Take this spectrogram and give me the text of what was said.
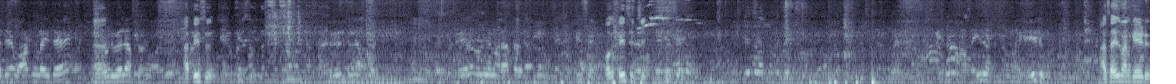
అదే వాటర్లో అయితే. రెండు వేలు వేస్తాడు ఆ పీసు? పీసు. రెండు వేలు తినేస్తాడు ఒక పీస్ ఇచ్చి. ఆ సైజు మనకి ఏడు.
